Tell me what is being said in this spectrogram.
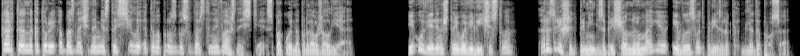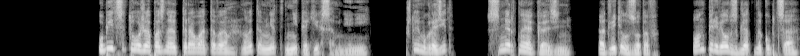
«Карта, на которой обозначено место силы, — это вопрос государственной важности», — спокойно продолжал я. «И уверен, что Его Величество разрешит применить запрещенную магию и вызвать призрак для допроса. Убийцы тоже опознают Тароватова, но в этом нет никаких сомнений. Что ему грозит? Смертная казнь, — ответил Зотов. Он перевел взгляд на купца.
